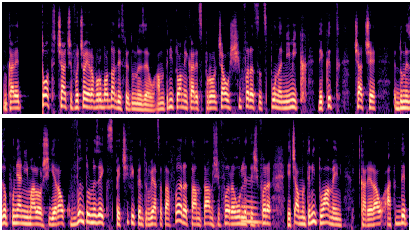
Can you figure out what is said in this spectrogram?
în care tot ceea ce făceau era vorba doar despre Dumnezeu. Am întâlnit oameni care îți proroceau și fără să-ți spună nimic decât ceea ce Dumnezeu punea în inima lor și erau cuvântul Dumnezeu specific pentru viața ta, fără tam-tam și fără urlete mm. și fără... Deci am întâlnit oameni care erau atât de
